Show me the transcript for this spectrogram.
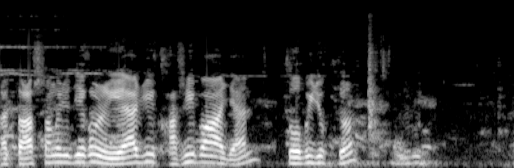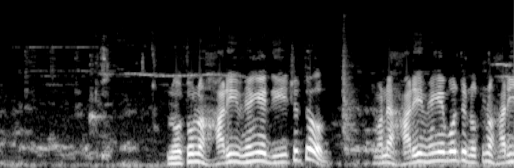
আর তার সঙ্গে যদি এখন রেয়াজি খাসি পাওয়া যান চর্বিযুক্ত নতুন হাড়ি ভেঙে দিয়েছে তো মানে হাড়ি ভেঙে বলতে নতুন হাড়ি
